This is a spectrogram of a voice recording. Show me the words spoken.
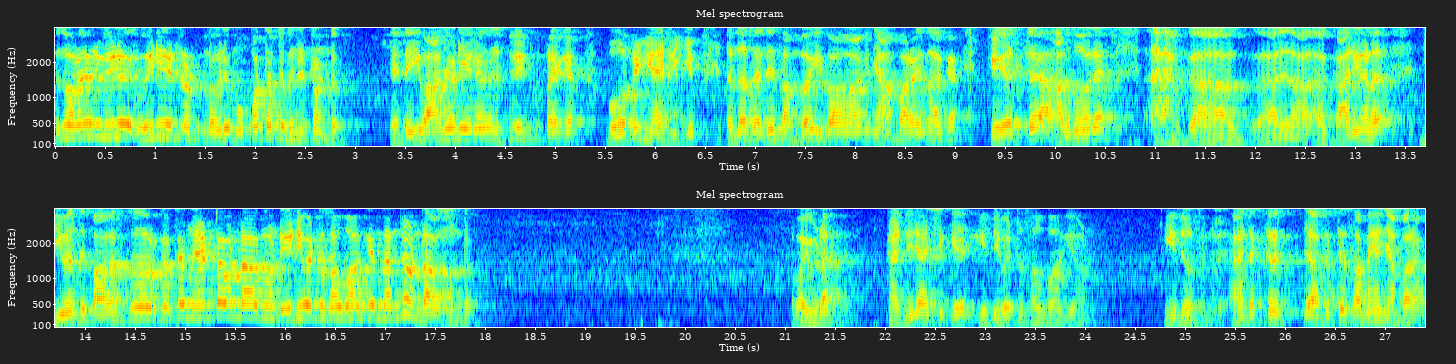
എന്ന് പറഞ്ഞ ഒരു വീഡിയോ വീഡിയോ ഇട്ടിട്ടുണ്ട്. ഒരു മുപ്പത്തെട്ട് മിനിറ്റ് ഉണ്ട് എന്റെ ഈ വാചോടിയൊക്കെ കുറേയൊക്കെ ബോറിംഗ് ആയിരിക്കും. എന്നാൽ തന്നെ സംഭവം? ഈ പറഞ്ഞ ഞാൻ പറയുന്നതൊക്കെ കേട്ട് അതുപോലെ കാര്യങ്ങൾ ജീവിതത്തിൽ പകർത്തുന്നവർക്കൊക്കെ നേട്ടം ഉണ്ടാകുന്നുണ്ട്. ഇടിവെട്ട സൗഭാഗ്യം തന്നെ ഉണ്ടാകുന്നുണ്ട്. അപ്പോൾ ഇവിടെ കന്നിരാശിക്ക് ഇടിവെട്ട് സൗഭാഗ്യമാണ്. ഈ ദിവസങ്ങളിൽ. അതിന്റെ കൃത്യ കൃത്യസമയം ഞാൻ പറയാം.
